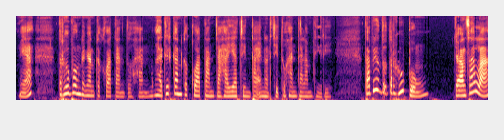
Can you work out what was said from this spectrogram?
Ya, terhubung dengan kekuatan Tuhan, menghadirkan kekuatan cahaya cinta energi Tuhan dalam diri. Tapi untuk terhubung, jangan salah,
